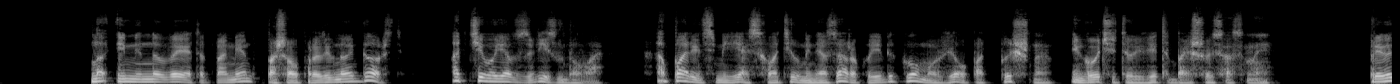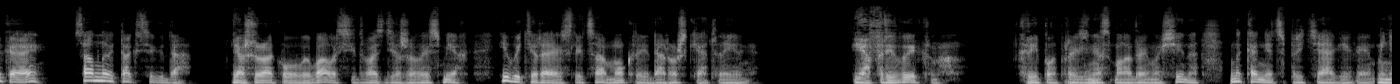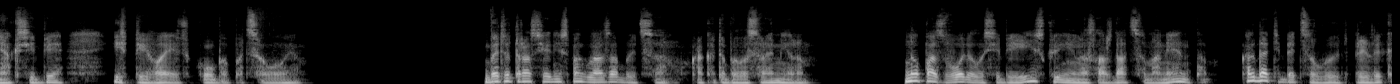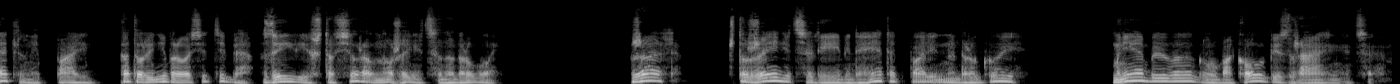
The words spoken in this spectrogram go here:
Но именно в этот момент пошел проливной дождь, отчего я взвизгнула, а парень, смеясь, схватил меня за руку и бегом увел под пышную игольчатую ветвь большой сосны. «Привыкай, со мной так всегда», я широко улыбалась, едва сдерживая смех, и вытирая с лица мокрые дорожки от ливня. «Я привыкну», — хрипло произнес молодой мужчина, наконец притягивая меня к себе и впивает губы поцелуем. В этот раз я не смогла забыться, как это было с Рамиром, но позволила себе искренне наслаждаться моментом, когда тебя целует привлекательный парень, который не бросит тебя, заявив, что все равно женится на другой. Жаль, что женится ли именно этот парень на другой, мне было глубоко без разницы.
